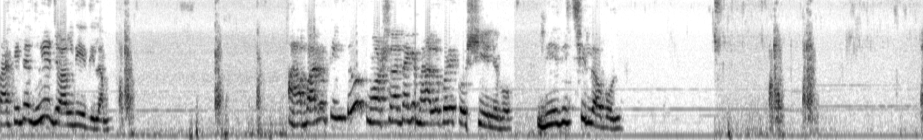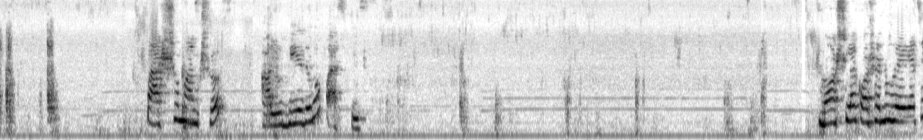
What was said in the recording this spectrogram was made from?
বাটিটা ধুয়ে জল দিয়ে দিলাম। আবারও কিন্তু মশলাটাকে ভালো করে কষিয়ে নেব। দিয়ে দিচ্ছি লবণ। পাঁচশো মাংস আলু দিয়ে দেবো পাঁচ পিস মশলা কষানো হয়ে গেছে,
